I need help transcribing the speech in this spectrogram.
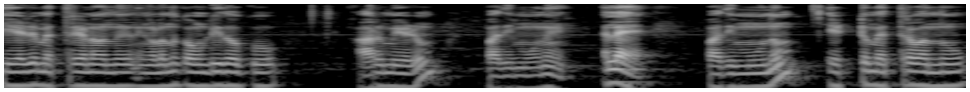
ഏഴും എത്രയാണോ എന്ന് നിങ്ങളൊന്ന് കൗണ്ട് ചെയ്ത് നോക്കൂ. ആറും ഏഴും പതിമൂന്ന് അല്ലേ? പതിമൂന്നും എട്ടും എത്ര വന്നു?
